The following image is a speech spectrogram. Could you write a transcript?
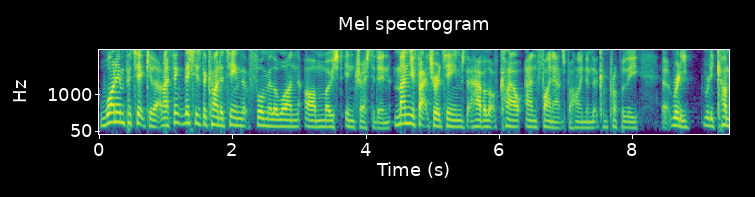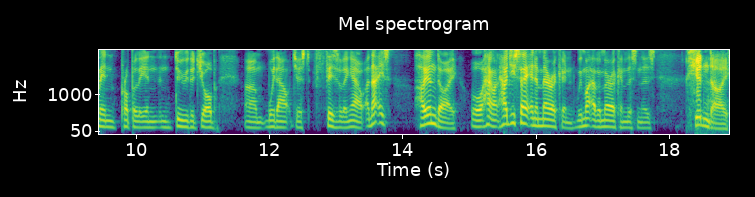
One in particular, and I think this is the kind of team that Formula One are most interested in. Manufacturer teams that have a lot of clout and finance behind them that can properly, uh, really, really come in properly and, and do the job um, without just fizzling out. And that is Hyundai, or hang on, how do you say it in American? We might have American listeners. Hyundai.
